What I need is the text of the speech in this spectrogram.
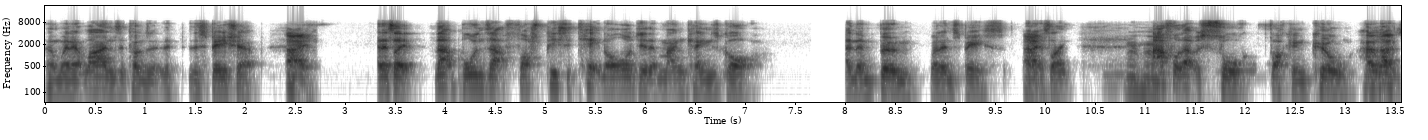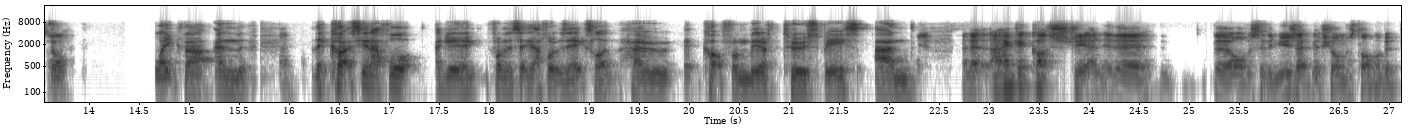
and when it lands, it turns into the, the spaceship, Aye. and it's like that bone's that first piece of technology that mankind's got, and then boom, we're in space, and it's like Mhm. I thought that was so fucking cool how that like that, and Aye. the cutscene I thought again from the second, I thought it was excellent how it cut from there to space, and And it, I think it cuts straight into the the obviously the music that Sean was talking about.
